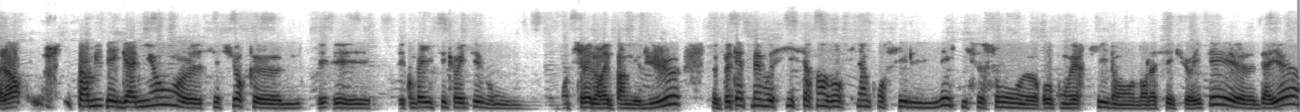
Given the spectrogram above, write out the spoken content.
Alors, parmi les gagnants, c'est sûr que les compagnies de sécurité vont, vont tirer leur épingle du jeu. Euh, Peut-être même aussi certains anciens conseillers qui se sont euh, reconvertis dans, dans la sécurité, euh, d'ailleurs.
